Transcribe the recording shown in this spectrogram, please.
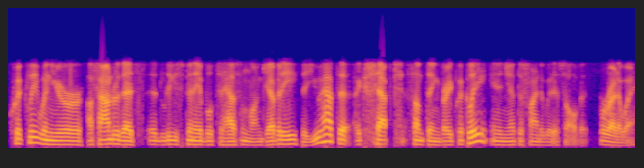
quickly when you're a founder that's at least been able to have some longevity that you have to accept something very quickly and you have to find a way to solve it right away.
